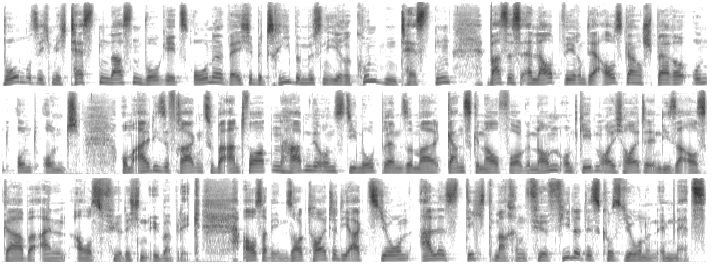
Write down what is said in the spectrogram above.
Wo muss ich mich testen lassen? Wo geht's ohne? Welche Betriebe müssen ihre Kunden testen? Was ist erlaubt während der Ausgangssperre und, und, und? Um all diese Fragen zu beantworten, haben wir uns die Notbremse mal ganz genau vorgenommen und geben euch heute in dieser Ausgabe einen ausführlichen Überblick. Außerdem sorgt heute die Aktion Alles dicht machen für viele Diskussionen im Netz.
